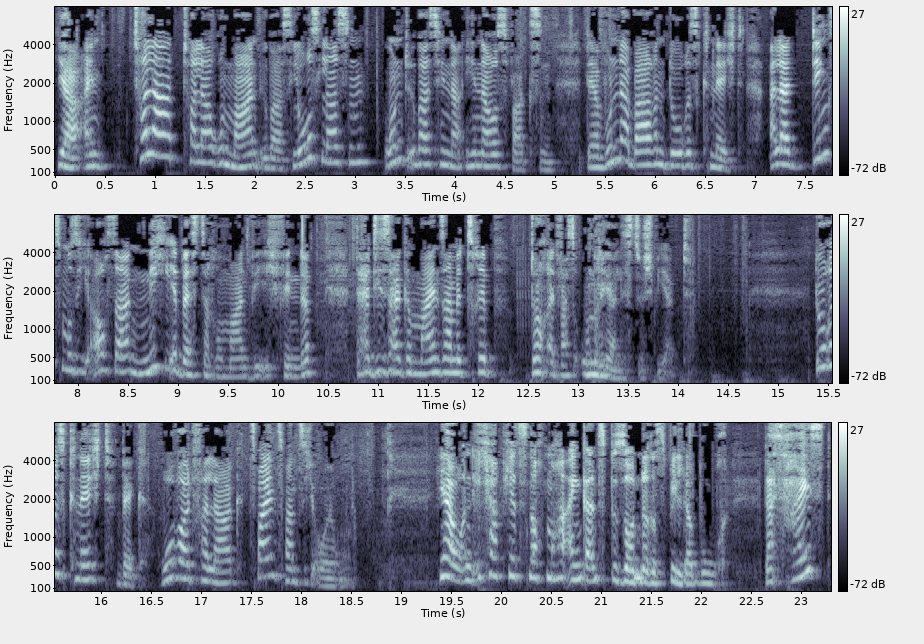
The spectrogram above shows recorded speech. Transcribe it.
Ja, ein toller, toller Roman übers Loslassen und übers Hina Hinauswachsen der wunderbaren Doris Knecht. Allerdings muss ich auch sagen, nicht ihr bester Roman, wie ich finde, da dieser gemeinsame Trip doch etwas unrealistisch wirkt. Doris Knecht weg. Rowold Verlag, 22 Euro. Ja, und ich habe jetzt noch mal ein ganz besonderes Bilderbuch. Das heißt,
